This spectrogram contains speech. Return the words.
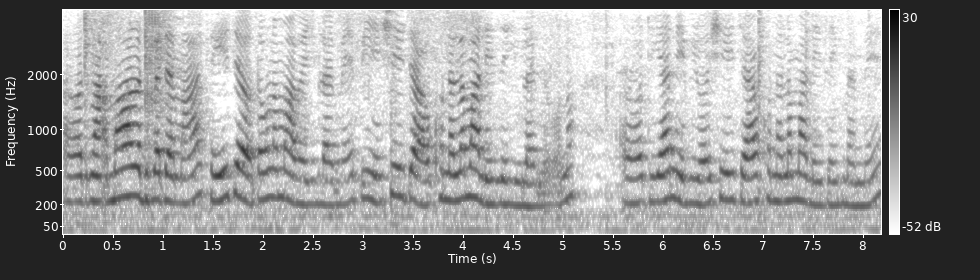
အဲ့တော့ဒီမှာအမားကတော့ဒီဘက်တက်မှာဘေးကျဲကို3လက်မပဲယူလိုက်မယ်ပြီးရင်ရှေ့ကျကိုခုနှစ်လက်မလေးစိတ်ယူလိုက်မယ်ပေါ့နော်အဲ့တော့ဒီကနေပြီးတော့ရှေ့ကျခုနှစ်လက်မလေးစိတ်မှတ်မယ်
